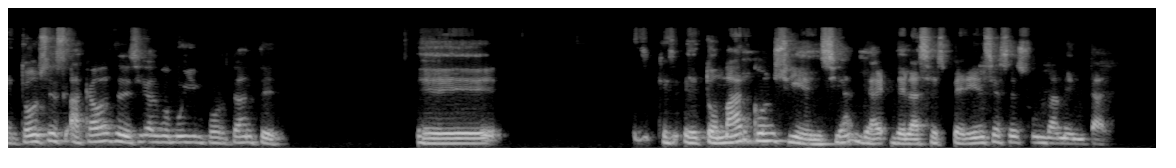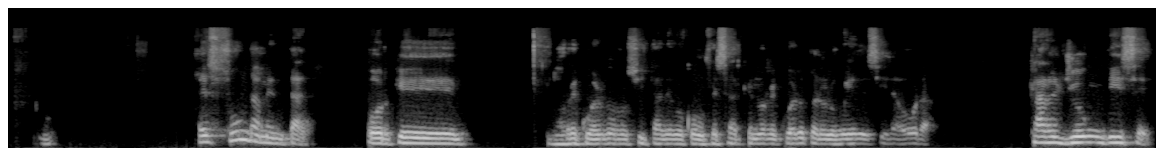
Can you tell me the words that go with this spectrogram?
Entonces, acabas de decir algo muy importante. Eh, que eh, tomar conciencia de, las experiencias es fundamental. Es fundamental, porque no recuerdo, Rosita, debo confesar que no recuerdo, pero lo voy a decir ahora. Carl Jung dice,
